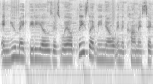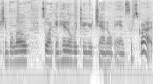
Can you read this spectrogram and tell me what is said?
and you make videos as well, please let me know in the comment section below so I can head over to your channel and subscribe.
